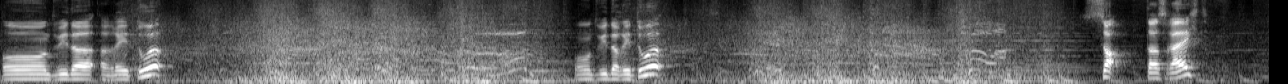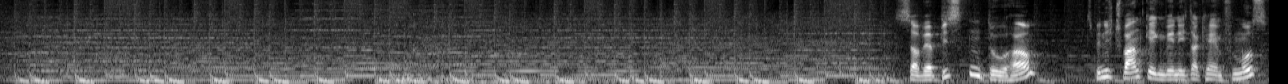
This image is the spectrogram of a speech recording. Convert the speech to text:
Und wieder Retour. Und wieder Retour. So, das reicht. So, wer bist denn du, ha? Jetzt bin ich gespannt, gegen wen ich da kämpfen muss.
